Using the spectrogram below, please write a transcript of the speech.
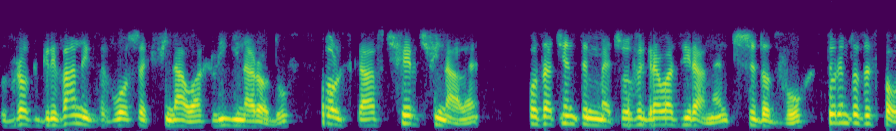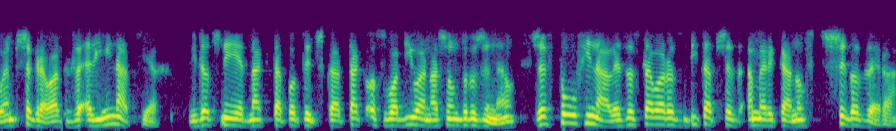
W rozgrywanych we Włoszech finałach Ligi Narodów Polska w ćwierćfinale po zaciętym meczu wygrała z Iranem 3 do 2, którym to zespołem przegrała w eliminacjach. Widocznie jednak ta potyczka tak osłabiła naszą drużynę, że w półfinale została rozbita przez Amerykanów 3 do 0,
